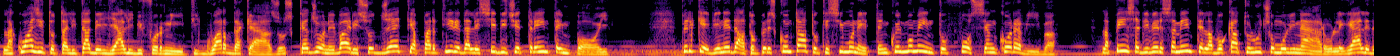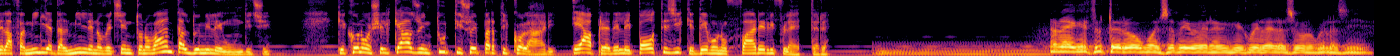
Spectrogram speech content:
la quasi totalità degli alibi forniti, guarda caso, scagiona i vari soggetti a partire dalle 16.30 in poi, perché viene dato per scontato che Simonetta in quel momento fosse ancora viva. La pensa diversamente l'avvocato Lucio Molinaro, legale della famiglia dal 1990 al 2011, che conosce il caso in tutti i suoi particolari e apre a delle ipotesi che devono fare riflettere. Non è che tutta Roma sapeva che quella era solo quella sede.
